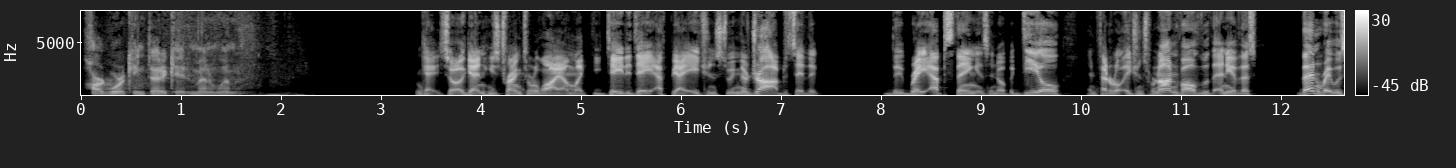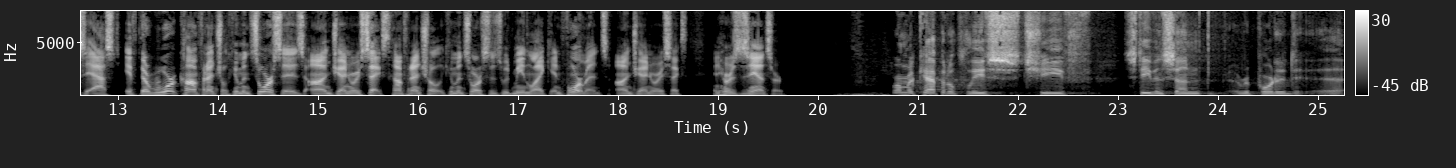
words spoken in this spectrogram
hardworking, dedicated men and women. Okay, so again, he's trying to rely on like the day to day FBI agents doing their job to say that the Ray Epps thing is a no big deal and federal agents were not involved with any of this. Then Wray was asked if there were confidential human sources on January 6th. Confidential human sources would mean like informants on January 6th. And here's his answer. Former Capitol Police Chief Steven Sund reported, uh, uh,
